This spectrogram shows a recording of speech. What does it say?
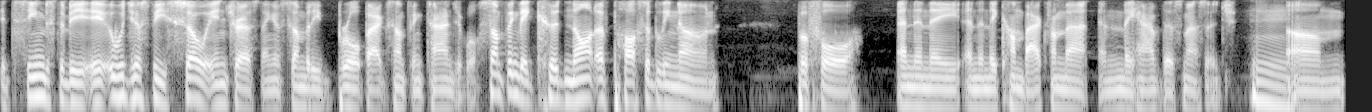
it seems to be it would just be so interesting if somebody brought back something tangible, something they could not have possibly known before and then they and then they come back from that and they have this message. Hmm. Um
